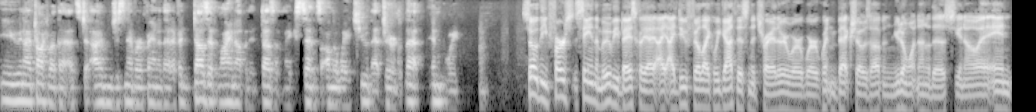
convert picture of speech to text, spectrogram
you and I've talked about that. It's ju- I'm just never a fan of that. If it doesn't line up and it doesn't make sense on the way to that journey, that endpoint. So the first scene in the movie, basically, I, I- do feel like we got this in the trailer where where Quentin Beck shows up, and you don't want none of this, you know. And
